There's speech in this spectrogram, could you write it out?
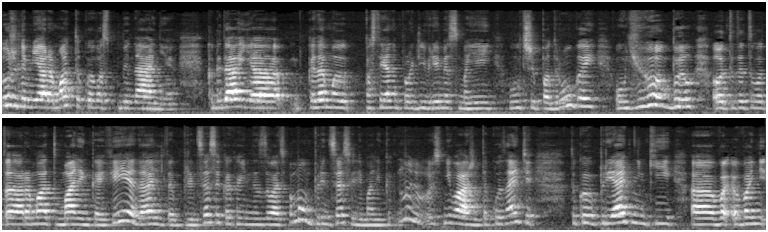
тоже для меня аромат такое воспоминание. Когда я, когда мы постоянно проводили время с моей лучшей подругой, у нее был вот этот вот аромат маленькая фея, да, или там принцесса, как они называются, по-моему, принцесса или маленькая, ну, неважно, такой, знаете, такой приятненький, э, вани,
